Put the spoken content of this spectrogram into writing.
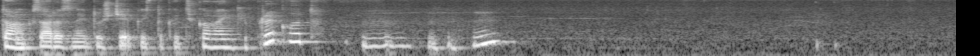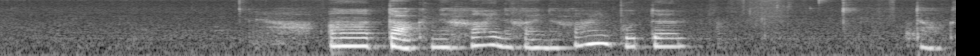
Так, зараз знайду ще якийсь такий цікавенький приклад. А, так, нехай, нехай, нехай буде. Так.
